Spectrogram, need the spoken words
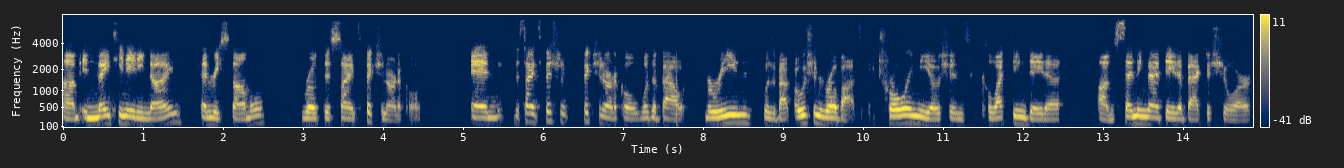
Um, in 1989, Henry Stommel wrote this science fiction article, and the science fiction fiction article was about marine, was about ocean robots patrolling the oceans, collecting data, um, sending that data back to shore,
